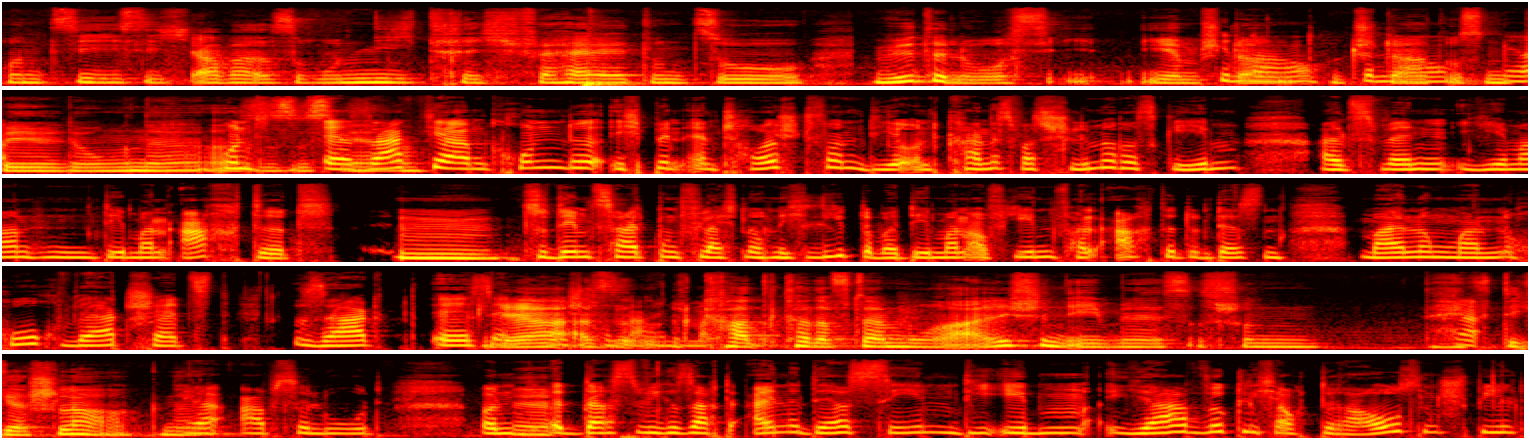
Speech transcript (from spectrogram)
Und sie sich aber so niedrig verhält und so würdelos ihrem Stand genau, und genau, Status und ja. Bildung. Ne? Also und er sagt ja im Grunde, ich bin enttäuscht von dir und kann es was Schlimmeres geben, als wenn jemanden, den man achtet, mm. zu dem Zeitpunkt vielleicht noch nicht liebt, aber den man auf jeden Fall achtet und dessen Meinung man hoch wertschätzt, sagt, er ist enttäuscht ja, also. Gerade auf der moralischen Ebene ist es schon heftiger ja. Schlag. Ne? Ja, absolut. Und ja. das, wie gesagt, eine der Szenen, die eben ja wirklich auch draußen spielt,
